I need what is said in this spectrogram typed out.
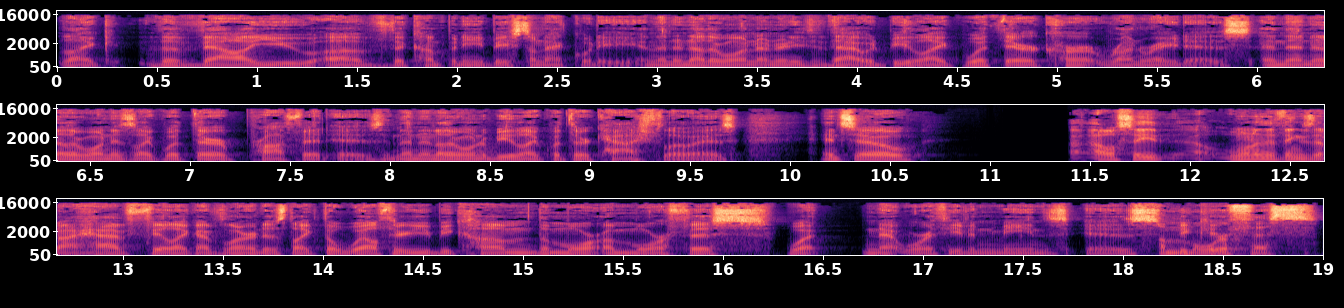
like the value of the company based on equity, and then another one underneath that would be like what their current run rate is, and then another one is like what their profit is, and then another one would be like what their cash flow is, and so. I'll say one of the things that I have feel like I've learned is like the wealthier you become, the more amorphous what net worth even means is. Amorphous.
